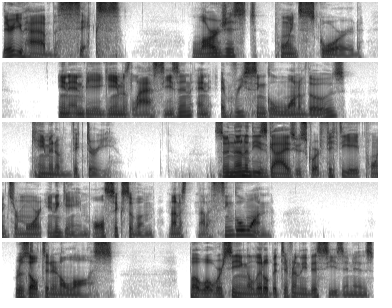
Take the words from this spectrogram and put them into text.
There you have the six largest points scored in NBA games last season, and every single one of those came in a victory. So none of these guys who scored 58 points or more in a game, all six of them, not a, not a single one, resulted in a loss. But what we're seeing a little bit differently this season is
